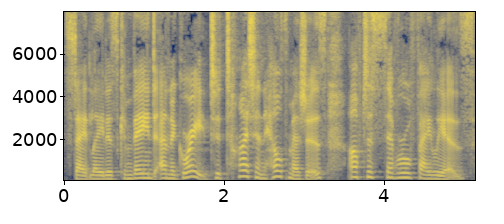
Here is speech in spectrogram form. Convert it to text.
state leaders convened and agreed to tighten health measures after several failures.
